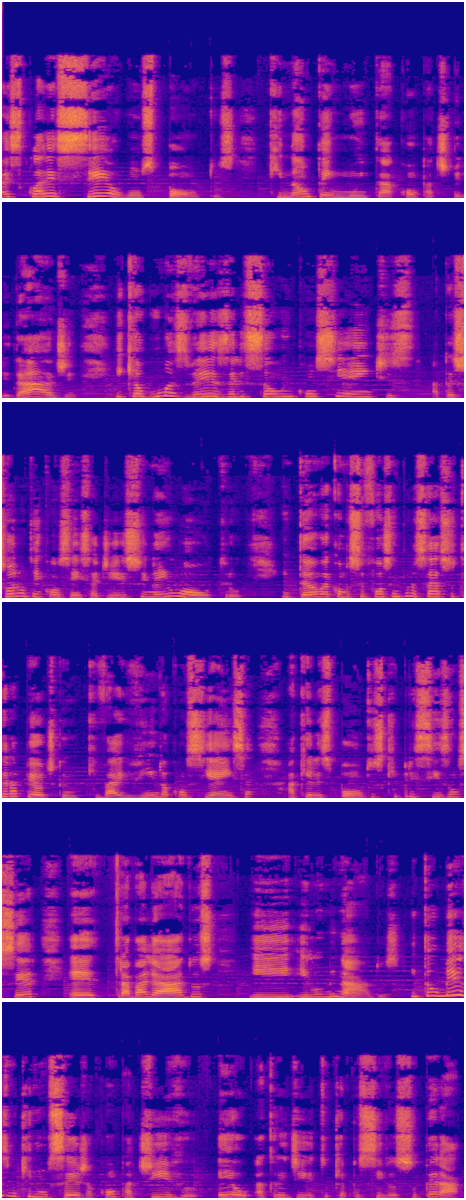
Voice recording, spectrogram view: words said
a esclarecer alguns pontos que não têm muita compatibilidade e que algumas vezes eles são inconscientes. A pessoa não tem consciência disso e nem o outro. Então é como se fosse um processo terapêutico que vai vindo à consciência aqueles pontos que precisam ser é, trabalhados e iluminados. Então, mesmo que não seja compatível, eu acredito que é possível superar.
